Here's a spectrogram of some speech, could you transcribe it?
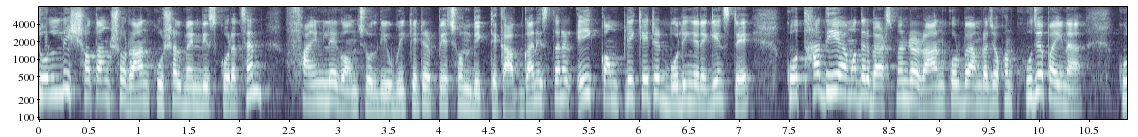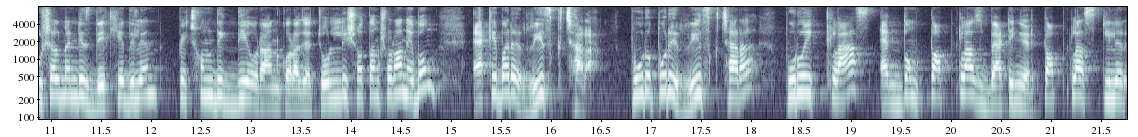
চল্লিশ শতাংশ রান কুশল মেন্ডিস করেছেন ফাইন লেগ অঞ্চল দিয়ে উইকেটের পেছন দিক থেকে। আফগানিস্তানের এই কমপ্লিকেটেড বোলিংয়ের এগেনস্টে কোথা দিয়ে আমাদের ব্যাটসম্যানরা রান করবে আমরা যখন খুঁজে পাই না, কুশল মেন্ডিস দেখিয়ে দিলেন, পেছন দিক দিয়েও রান করা যায়। চল্লিশ শতাংশ রান এবং একেবারে রিস্ক ছাড়া। পুরোপুরি রিস্ক ছাড়া পুরোই ক্লাস, একদম টপ ক্লাস ব্যাটিংয়ের টপ ক্লাস স্কিলের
